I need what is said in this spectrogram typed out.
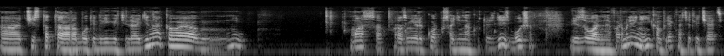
а, частота работы двигателя одинаковая, ну, масса, размеры корпуса одинаковые. То есть здесь больше визуальное оформление и комплектность отличается.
